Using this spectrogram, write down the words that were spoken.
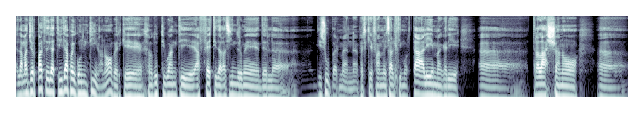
la maggior parte delle attività poi continua, no? perché sono tutti quanti affetti dalla sindrome del, di Superman, perché fanno i salti mortali, magari eh, tralasciano eh,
